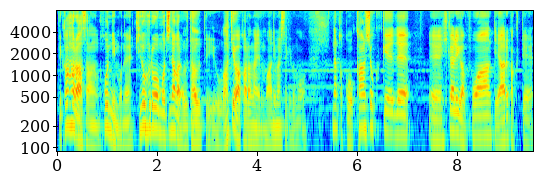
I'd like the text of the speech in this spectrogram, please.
で華原さん本人もね木の風呂を持ちながら歌うっていうわけわからないのもありましたけどもなんかこう寒色系で、えー、光がポワーンって柔らかくて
